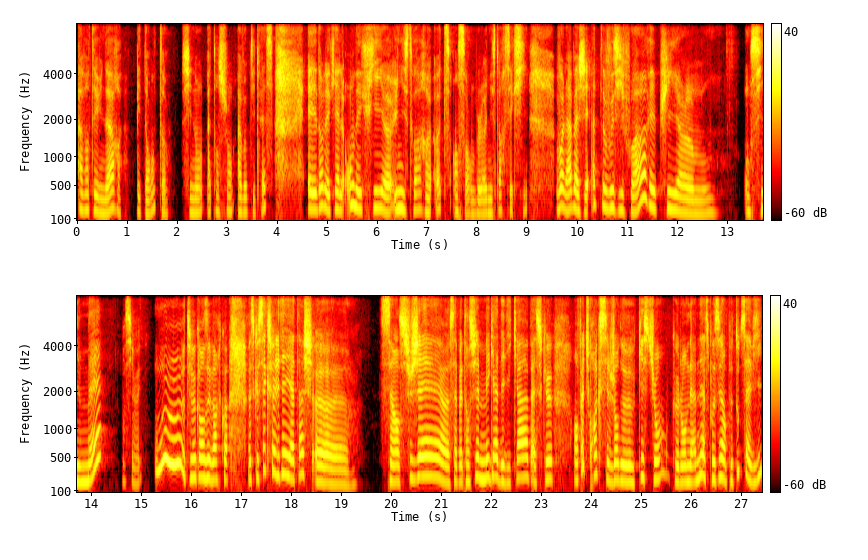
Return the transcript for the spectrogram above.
à 21h, pétante. Sinon, attention à vos petites fesses. Et dans lequel on écrit euh, une histoire euh, haute ensemble, une histoire sexy. Voilà, bah, j'ai hâte de vous y voir. Et puis, euh, on s'y met. On s'y met. Ouh, tu veux commencer par quoi? Parce que sexualité et attache, euh, c'est un sujet, ça peut être un sujet méga délicat parce que, en fait, je crois que c'est le genre de question que l'on est amené à se poser un peu toute sa vie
